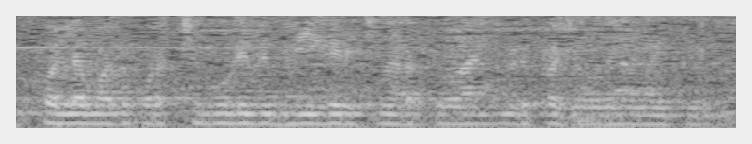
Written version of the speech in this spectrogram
ഇക്കൊല്ലം അത് കുറച്ചുകൂടി വിപുലീകരിച്ച് നടത്തുവാൻ ഒരു പ്രചോദനമായി തീർന്നു.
